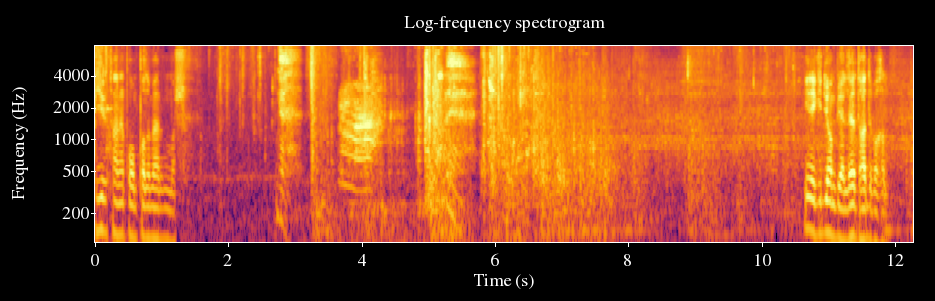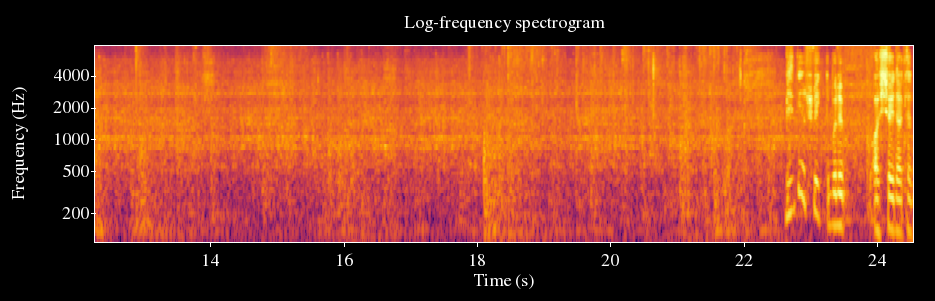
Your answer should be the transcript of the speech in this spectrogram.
Bir tane pompalı mermim var. Yine gidiyorum bir yerlere de hadi bakalım. Biz niye sürekli böyle aşağı inerken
